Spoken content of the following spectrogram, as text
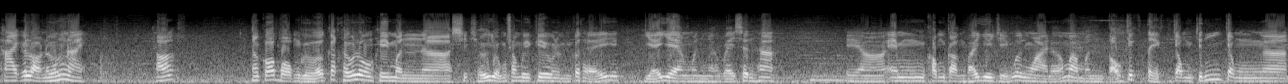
hai cái lò nướng này. Đó. Nó có bồn rửa các thứ luôn. Khi mình à, sử dụng xong BBQ thì mình có thể dễ dàng mình à, vệ sinh ha. Thì à, em không cần phải di chuyển bên ngoài nữa mà mình tổ chức tiệc trong chính trong à,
